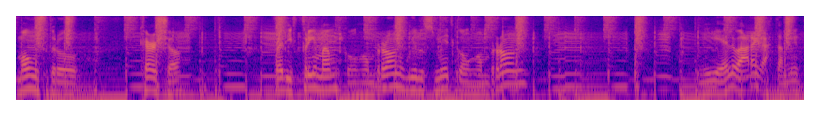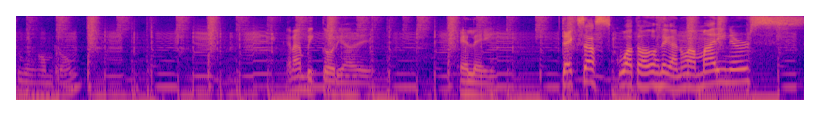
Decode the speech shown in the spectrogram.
Monstruo Kershaw. Freddie Freeman con home run, Will Smith con home run. Miguel Vargas también tuvo un home run. Gran victoria de LA. Texas 4 a 2 le ganó a Mariners.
